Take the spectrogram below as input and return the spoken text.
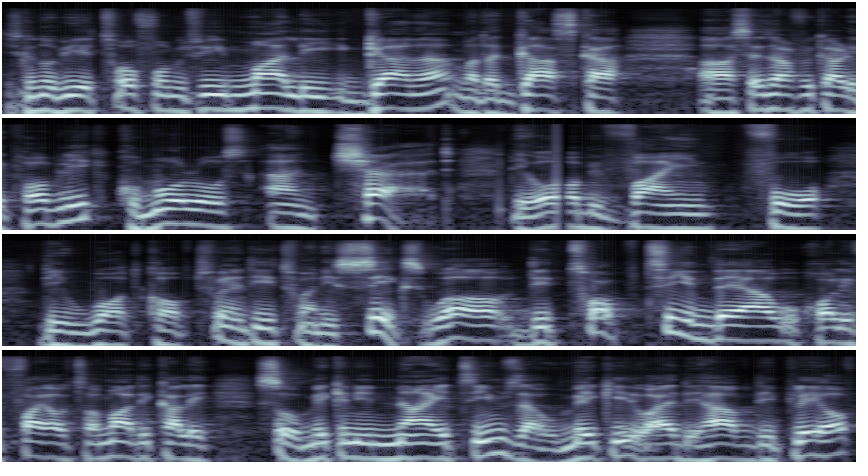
it's going to be a tough one between Mali, Ghana, Madagascar, uh, Central African Republic, Comoros, and Chad. They will all be vying for the World Cup 2026. Well, the top team there will qualify automatically, so making it nine teams that will make it while they have the playoff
